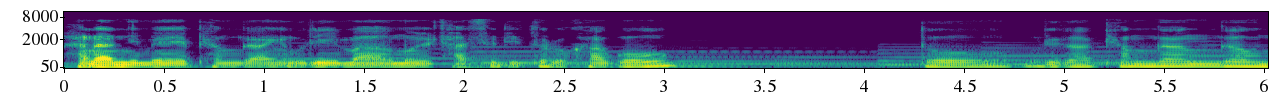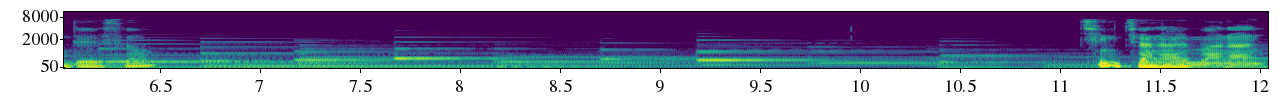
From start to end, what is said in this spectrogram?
하나님의 평강이 우리 마음을 다스리도록 하고 또 우리가 평강 가운데서 칭찬할 만한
